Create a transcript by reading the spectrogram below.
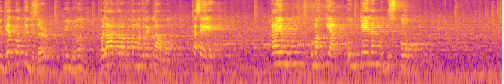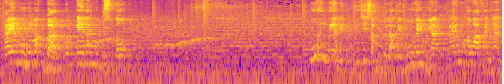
You get what you deserve, yun yun. Wala kang karapatang magreklamo. Kasi, kaya mong umakyat kung kailan mo gusto. Kaya mong humakbang kung kailan mo gusto. Buhay mo yan eh. Yung sinasabi ko lagi, buhay mo yan. Kaya mo hawakan yan.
